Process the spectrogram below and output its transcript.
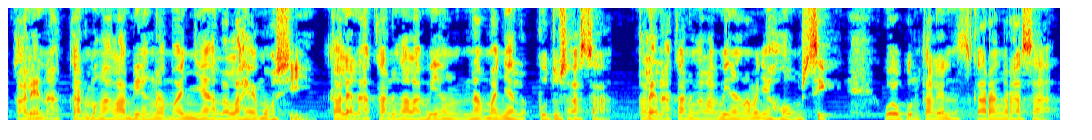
Kalian akan mengalami yang namanya lelah emosi. Kalian akan mengalami yang namanya putus asa. Kalian akan mengalami yang namanya homesick. Walaupun kalian sekarang ngerasa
